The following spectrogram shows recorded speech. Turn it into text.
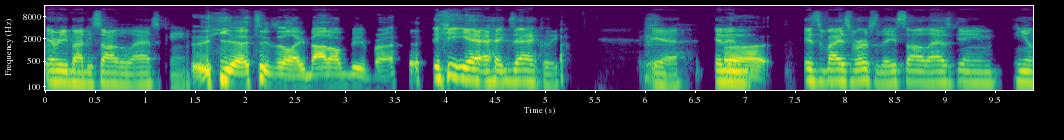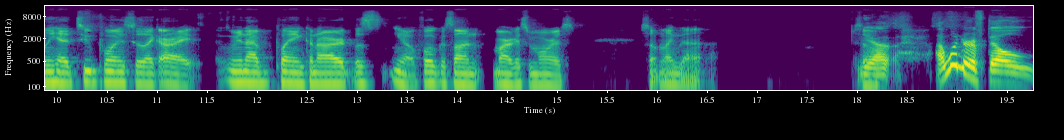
everybody saw the last game. yeah, teams are like not on me, bro. yeah, exactly. Yeah. And then Uh, it's vice versa. They saw last game, he only had two points. So like, all right, we're not playing Kennard. Let's, you know, focus on Marcus Morris. Something like that. So, yeah, I wonder if they'll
